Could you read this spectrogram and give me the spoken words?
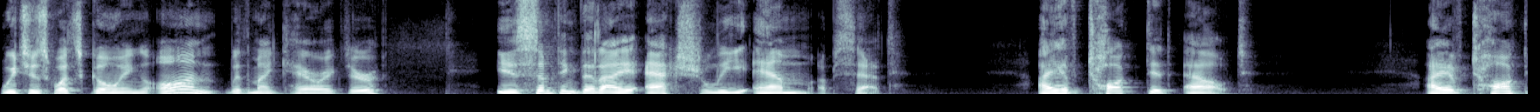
which is what's going on with my character, is something that I actually am upset. I have talked it out. I have talked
